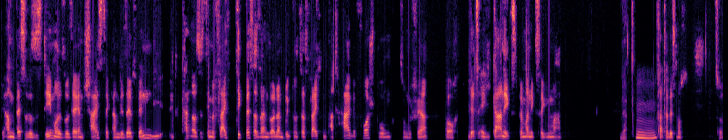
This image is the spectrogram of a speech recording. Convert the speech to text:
wir haben bessere Systeme oder so, sehr einen Scheißdreck haben wir. Selbst wenn die Krankenhaussysteme vielleicht einen Tick besser sein sollen, dann bringt uns das vielleicht ein paar Tage Vorsprung, so ungefähr. Aber auch letztendlich gar nichts, wenn wir nichts dagegen machen. Ja. Mhm. Fatalismus. So.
